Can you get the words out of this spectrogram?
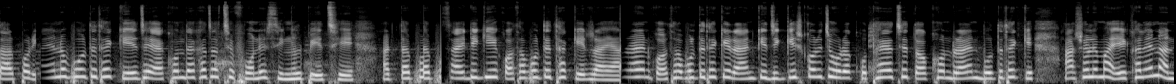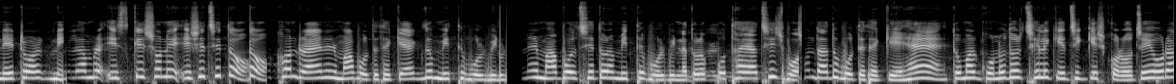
তারপরে রায়ানও বলতে থাকে যে এখন দেখা যাচ্ছে ফোনের সিগন্যাল পেয়েছে, আর তারপর সাইডে গিয়ে কথা বলতে থাকে রায়ান। রায়ান কথা বলতে থাকে রায়ানকে জিজ্ঞেস করে যে ওরা কোথায় আছে? তখন রায়ান বলতে থাকে, আসলে মা, এখানে না নেটওয়ার্ক নেই। আমরা স্টেশনে এসেছি তো? তখন রায়ানের মা বলতে থাকে একদম মিথ্যে বলবি রায়ানের মা বলছে তোরা মিথ্যে বলবি না, তোরা কোথায় আছিস বল? তখন দাদু বলতে থাকে হ্যাঁ তোমার গণদর ছেলেকে জিজ্ঞেস করো যে ওরা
